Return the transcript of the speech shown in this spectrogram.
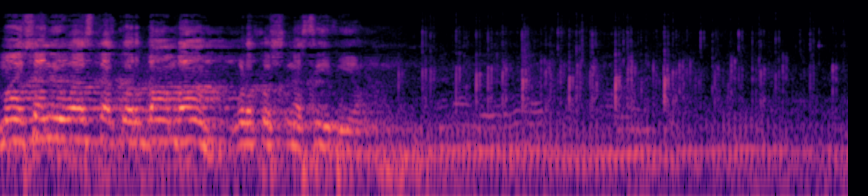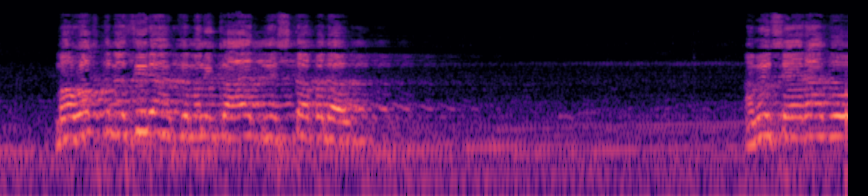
ماشانی واسطہ قربان بان بڑا خوش نصیبی ہوں ما وقت نظیر ہیں کہ منی قائد نشتہ بدل۔ ہمیں شہرہ کو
